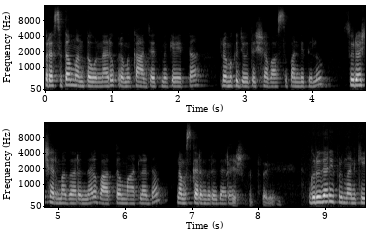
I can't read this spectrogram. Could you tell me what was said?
ప్రస్తుతం మనతో ఉన్నారు ప్రముఖ ఆధ్యాత్మికవేత్త ప్రముఖ జ్యోతిష వాస్తు పండితులు సురేష్ శర్మ గారు ఉన్నారు. వారితో మాట్లాడదాం. నమస్కారం గురుగారు. గురుగారు ఇప్పుడు మనకి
